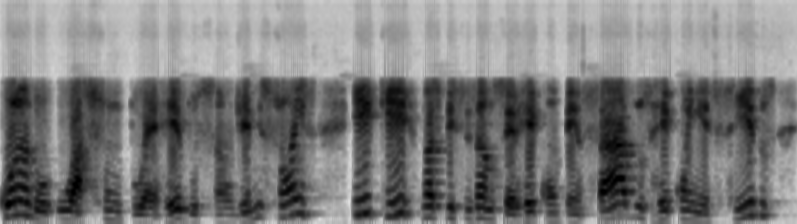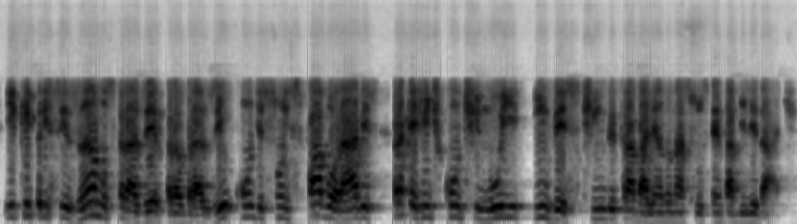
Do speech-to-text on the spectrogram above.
quando o assunto é redução de emissões e que nós precisamos ser recompensados, reconhecidos e que precisamos trazer para o Brasil condições favoráveis para que a gente continue investindo e trabalhando na sustentabilidade.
